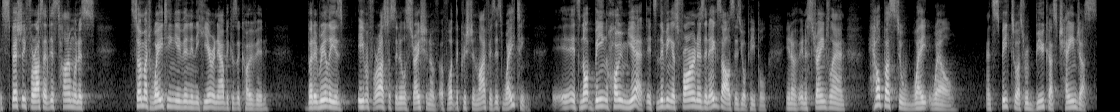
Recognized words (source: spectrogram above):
especially for us at this time when it's so much waiting, even in the here and now because of COVID. But it really is even for us, just an illustration of, of what the Christian life is. It's waiting. It's not being home yet. It's living as foreigners and exiles as your people you know, in a strange land. Help us to wait well and speak to us, rebuke us, change us.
